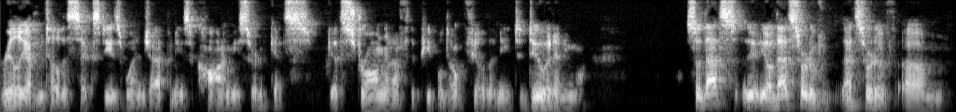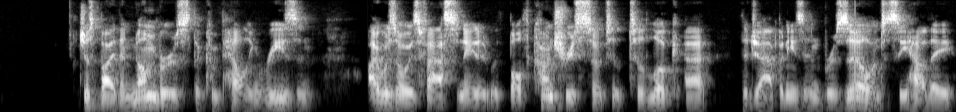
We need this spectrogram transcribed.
really up until the 60s when Japanese economy sort of gets gets strong enough that people don't feel the need to do it anymore. So that's you know that's sort of that's sort of um, just by the numbers, the compelling reason. I was always fascinated with both countries. So to, to look at the Japanese in Brazil and to see how they,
